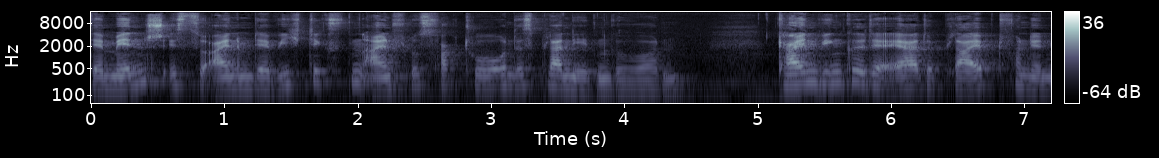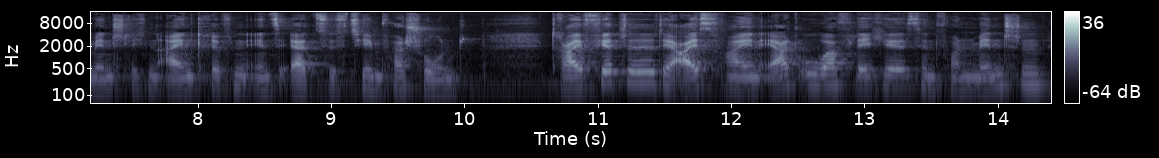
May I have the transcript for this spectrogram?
der Mensch ist zu einem der wichtigsten Einflussfaktoren des Planeten geworden. Kein Winkel der Erde bleibt von den menschlichen Eingriffen ins Erdsystem verschont. Drei Viertel der eisfreien Erdoberfläche sind von Menschen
